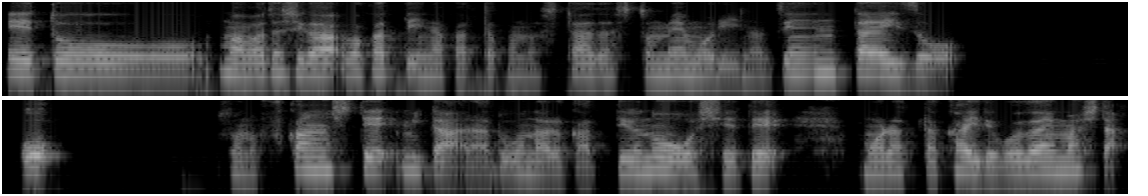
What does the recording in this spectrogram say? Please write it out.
えっ、と、まあ私が分かっていなかったこのスターダストメモリーの全体像を、その俯瞰してみたらどうなるかっていうのを教えてもらった回でございました。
